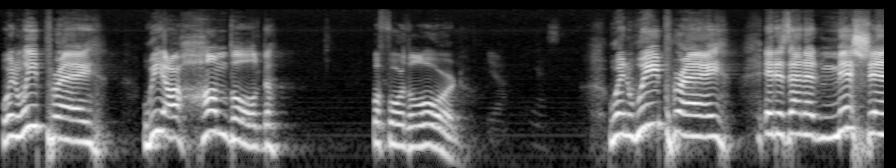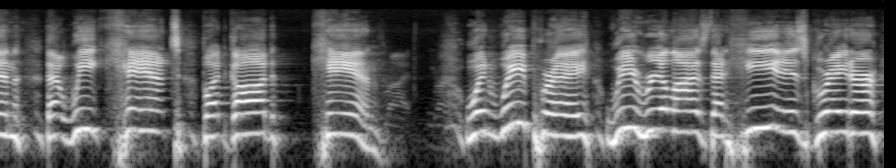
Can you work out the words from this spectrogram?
When we pray, we are humbled before the Lord. Yeah. When we pray, it is an admission that we can't, but God can. When we pray, we realize that He is greater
